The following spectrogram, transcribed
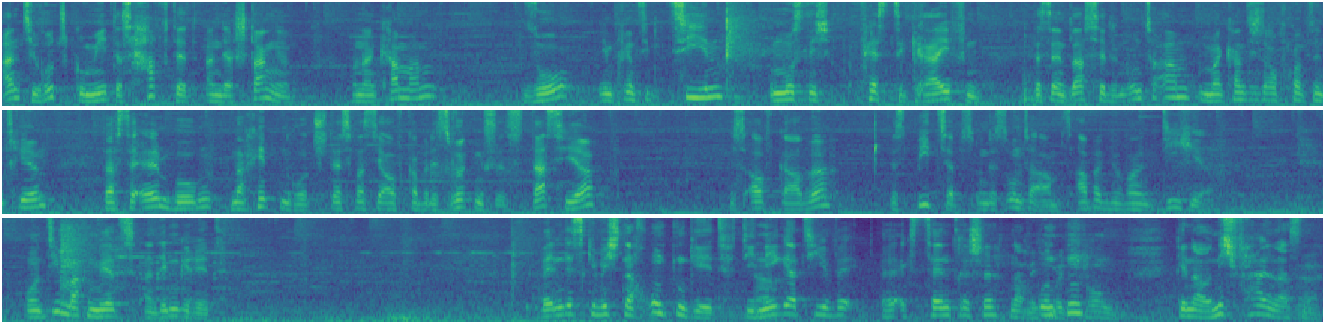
Anti-Rutschgummi, das haftet an der Stange. Und dann kann man so im Prinzip ziehen und muss nicht fest greifen. Das entlastet den Unterarm und man kann sich darauf konzentrieren, dass der Ellenbogen nach hinten rutscht. Das, was die Aufgabe des Rückens ist. Das hier ist Aufgabe des Bizeps und des Unterarms. Aber wir wollen die hier. Und die machen wir jetzt an dem Gerät. Wenn das Gewicht nach unten geht, die negative, äh, exzentrische nach Nicht unten, genau, nicht fallen lassen.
